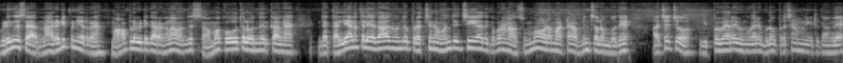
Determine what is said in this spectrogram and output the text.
விடுங்க சார் நான் ரெடி பண்ணிடுறேன். மாப்பிள்ளை வீட்டுக்காரங்களாம் வந்து சம கோவத்தில் வந்திருக்காங்க. இந்த கல்யாணத்தில் ஏதாவது வந்து பிரச்சனை வந்துச்சு அதுக்கப்புறம் நான் சும்மா விட மாட்டேன் அப்படின்னு சொல்லும்போது அச்சச்சோ இப்போ வேற இவங்க வேற இவ்வளோ பிரச்சனை பண்ணிட்டு இருக்காங்களே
